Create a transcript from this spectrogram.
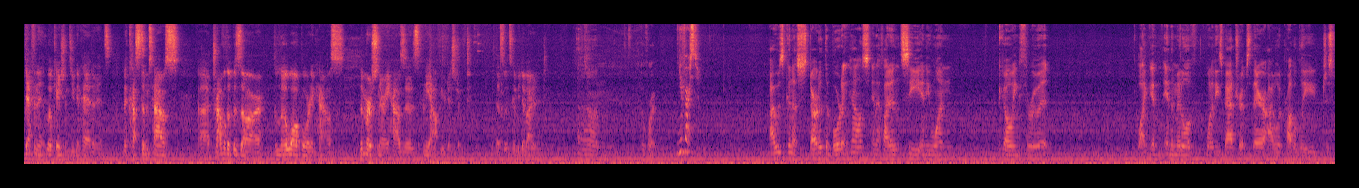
definite locations you can head, and it's the customs house, uh, travel the bazaar, the low wall boarding house, the mercenary houses, and the Aelfir district. That's what it's going to be divided into. Um, go for it. You first. I was gonna start at the boarding house, and if I didn't see anyone going through it, like in in the middle of one of these bad trips there, I would probably just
